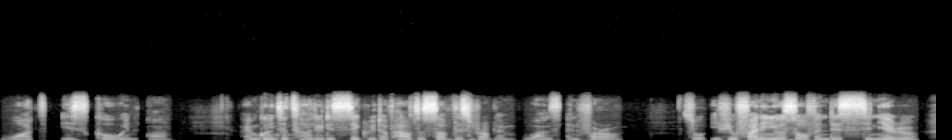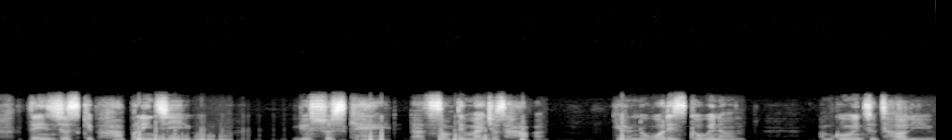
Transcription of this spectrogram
what is going on. I'm going to tell you the secret of how to solve this problem once and for all. So if you're finding yourself in this scenario, things just keep happening to you. You're so scared that something might just happen. You don't know what is going on. I'm going to tell you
